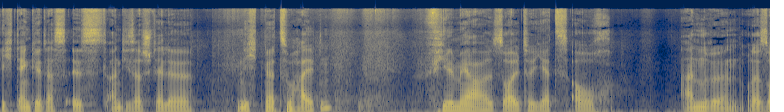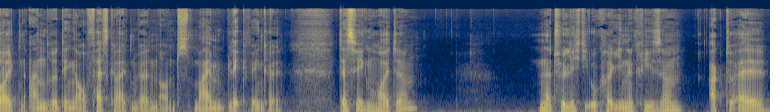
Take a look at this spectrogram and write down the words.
Ich denke, das ist an dieser Stelle nicht mehr zu halten. Vielmehr sollte jetzt auch anderen oder sollten andere Dinge auch festgehalten werden aus meinem Blickwinkel. Deswegen heute natürlich die Ukraine-Krise. Aktuell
